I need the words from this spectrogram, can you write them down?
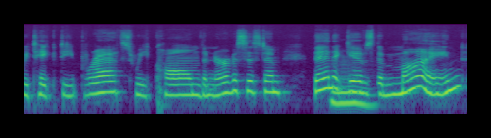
we take deep breaths, we calm the nervous system. Then it mm. gives the mind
